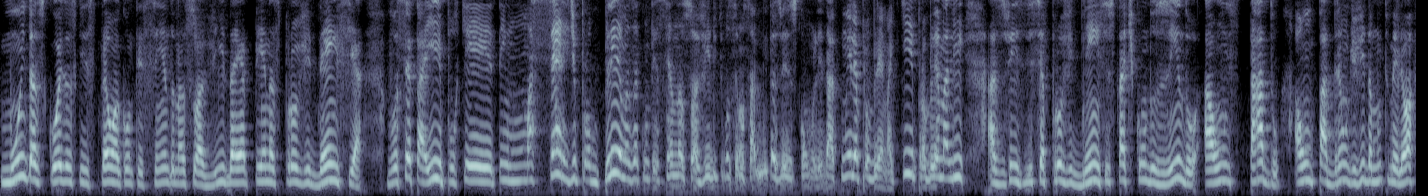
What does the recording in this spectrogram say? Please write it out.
muitas coisas que estão acontecendo na sua vida é apenas providência. Você está aí porque tem uma série de problemas acontecendo na sua vida que você não sabe muitas vezes como lidar com ele. É problema aqui, problema ali. Às vezes isso é providência, está te conduzindo a um estado, a um padrão de vida muito melhor.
